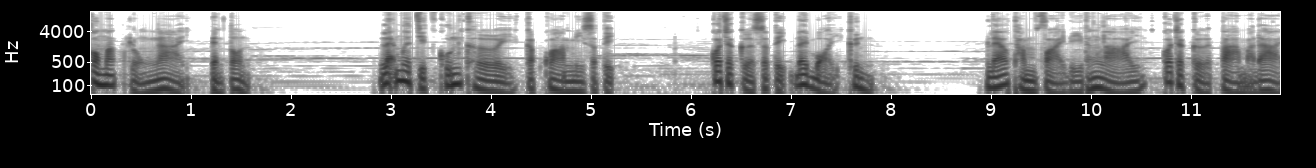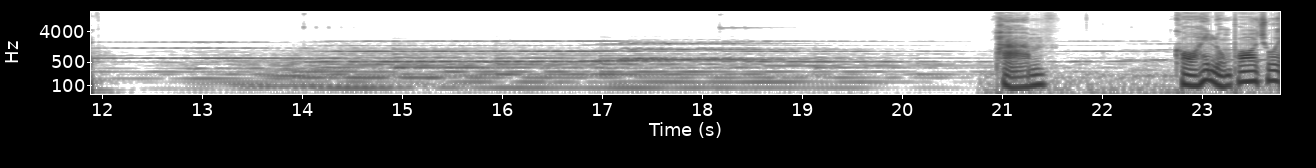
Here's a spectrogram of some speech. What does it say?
ก็มักหลงง่ายเป็นต้น และเมื่อจิตคุ้นเคยกับความมีสติ ก็จะเกิดสติได้บ่อยขึ้น แล้วทำฝ่ายดีทั้งหลายก็จะเกิดตามมาได้ ถาม ขอให้หลวงพ่อช่วย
